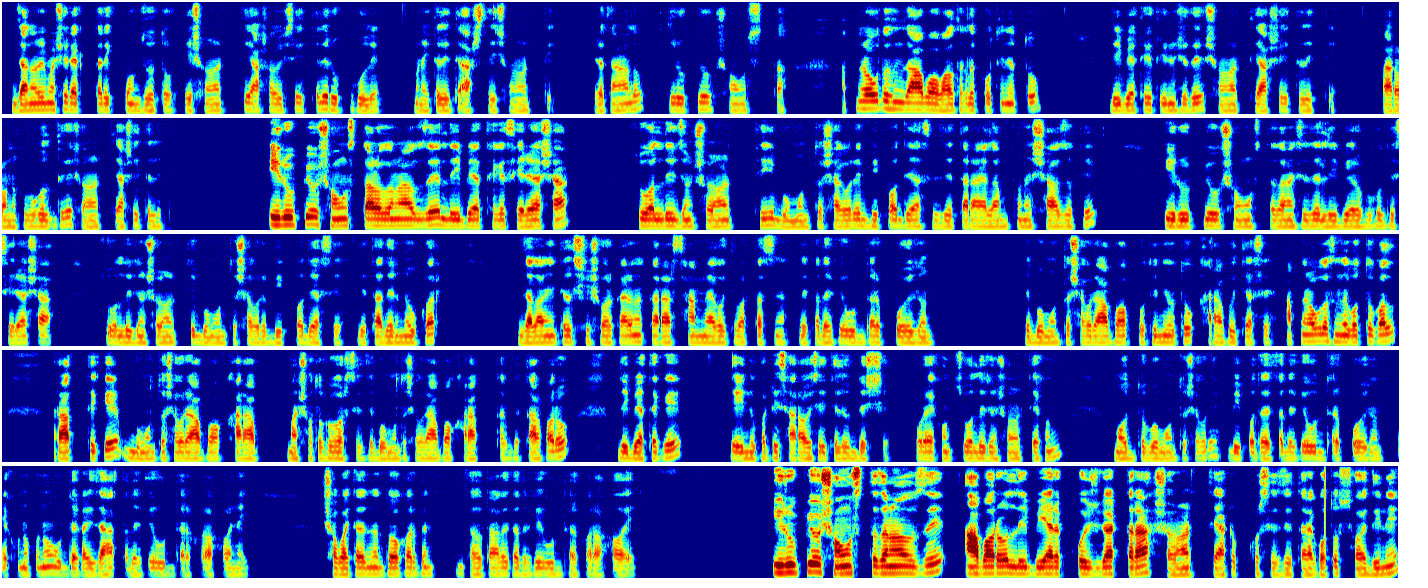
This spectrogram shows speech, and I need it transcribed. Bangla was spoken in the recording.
জানুয়ারি মাসের এক তারিখ পর্যন্ত এই শরণার্থী আসা হয়েছে ইতালির উপকূলে। মানে ইতালিতে আসছে এই শরণার্থী। এটা জানালো ইউরোপীয় সংস্থা। আপনারা অবগত যে আবহাওয়া ভালো থাকলে প্রতিনিয়ত লিবিয়া থেকে তিউনিসিয়াতে শরণার্থী আসে ইতালিতে। আর অনেক উপকূল থেকে শরণার্থী আসে ইতালিতে। ইউরোপীয় সংস্থা আলোচনা যে লিবিয়া থেকে ছেড়ে আসা চুয়াল্লিশ জন শরণার্থী ভূমন্ত সাগরে বিপদে আছে যে তারা অ্যালার্ম ফোনের সাহায্যে ইউরোপীয় সংস্থা জানাইছে যে লিবিয়ার উপকূল থেকে ছেড়ে আসা চুয়াল্লিশ জন শরণার্থী ভূমন্ত সাগরে বিপদে আছে যে তাদের নৌকার জ্বালানি তেল শেষ হওয়ার কারণে তারা আর সামনে আগাইতে পারতেছে না, যে তাদেরকে উদ্ধার প্রয়োজন। যে ভূমন্ত সাগরে আবহাওয়া প্রতিনিয়ত খারাপ হইতেছে। আপনারা বলতেছেন যে গতকাল রাত থেকে ভূমন্ত সাগরে আবহাওয়া খারাপ মানে সতর্ক করছে যে ভূমন্ত সাগরে আবহাওয়া খারাপ থাকবে। তারপরও লিবিয়া থেকে এই নৌকাটি ছাড়া হয়েছে ইতালির উদ্দেশ্যে। পরে এখন চুয়াল্লিশ জন শরণার্থী এখন মধ্য ভূমন্ত সাগরে বিপদে আছে তাদেরকে উদ্ধার প্রয়োজন। এখনও কোনো উদ্ধারকারী জাহাজ তাদেরকে উদ্ধার করা হয় নাই। সবাই তাদের জন্য দোয়া করবেন যাতে তাড়াতাড়ি তাদেরকে উদ্ধার করা হয়। ইউরোপীয় সংস্থা জানালো যে আবারও লিবিয়ার কোস্টগার্ড তারা শরণার্থী আটক করছে যে তারা গত ছয় দিনে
